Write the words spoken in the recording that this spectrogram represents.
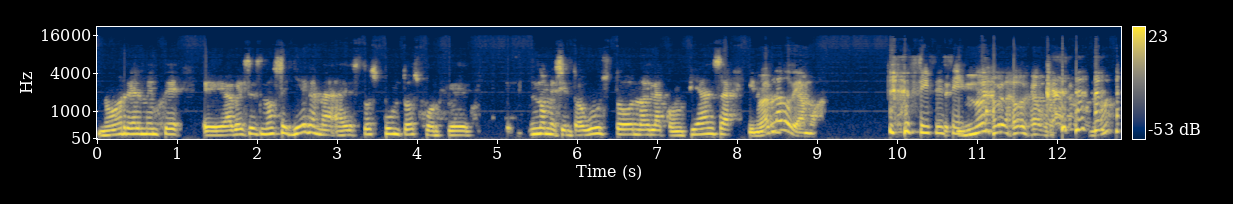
¿no? Realmente eh, a veces no se llegan a, estos puntos porque no me siento a gusto, no hay la confianza y no he hablado de amor. Sí, sí, sí. no he hablado de amor, ¿no?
